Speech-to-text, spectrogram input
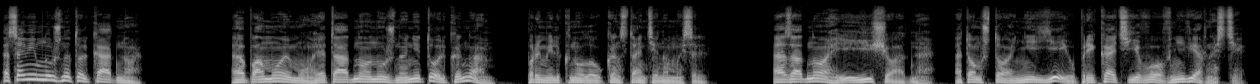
а самим нужно только одно». «А, по-моему, это одно нужно не только нам», — промелькнула у Константина мысль. «А заодно и еще одна, о том, что не ей упрекать его в неверности».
